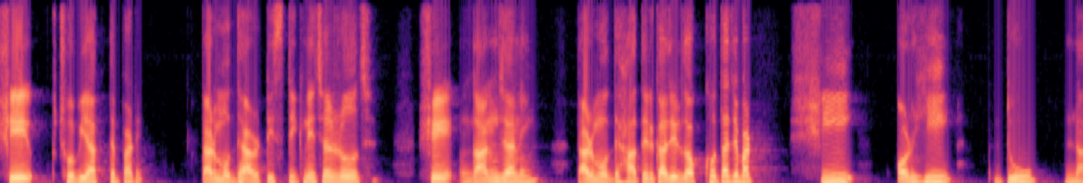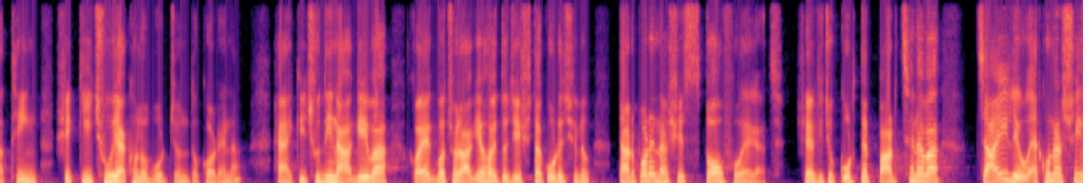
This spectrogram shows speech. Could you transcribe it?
সে ছবি আঁকতে পারে, তার মধ্যে আর্টিস্টিক নেচার রয়েছে, সে গান জানে, তার মধ্যে হাতের কাজের দক্ষতা আছে but she or he do nothing সে কিছুই এখনও পর্যন্ত করে না। হ্যাঁ কিছুদিন আগে বা কয়েক বছর আগে হয়তো চেষ্টা করেছিল, তারপরে না সে স্টপ হয়ে গেছে। সে কিছু করতে পারছে না বা চাইলেও এখন আর সেই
